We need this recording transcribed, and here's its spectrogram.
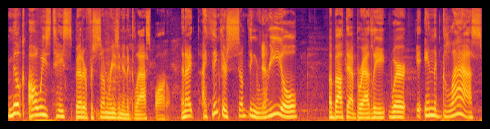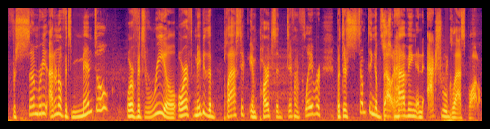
milk always tastes better for some reason in a glass bottle. And I I think there's something Yeah. real about that, Bradley, where in the glass for some reason I don't know if it's mental or if it's real or if maybe the plastic imparts a different flavor, but there's something about having an actual glass bottle.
